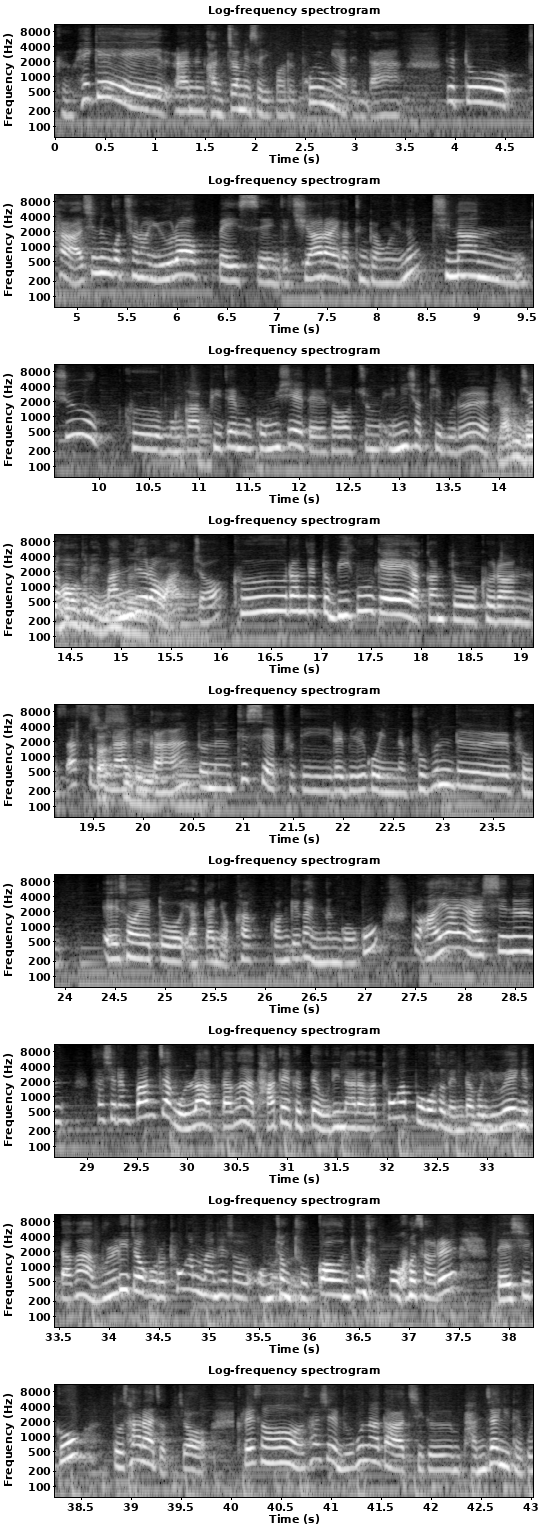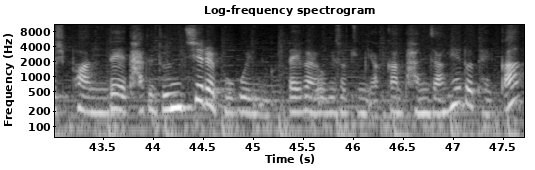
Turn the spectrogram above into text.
그 회계라는 관점에서 이거를 포용해야 된다. 근데 또 잘 아시는 것처럼 유럽 베이스의 이제 GRI 같은 경우에는 지난 쭉 그 뭔가 그쵸. 비재무 공시에 대해서 좀 이니셔티브를 나름 쭉 노하우들이 있는 만들어. 왔죠. 그런데 또 미국의 약간 또 그런 사스비, 음. 또는 TCFD를 밀고 있는 부분들 에서의 또 약간 역학 관계가 있는 거고 또 IIRC는 사실은 반짝 올라왔다가 다들 그때 우리나라가 통합 보고서 낸다고 유행했다가 물리적으로 통합만 해서 엄청. 두꺼운 통합 보고서를 내시고 또 사라졌죠. 그래서 사실 누구나 다 지금 반장이 되고 싶어 하는데 다들 눈치를 보고 있는 거예요. 내가 여기서 좀 약간 반장해도 될까?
